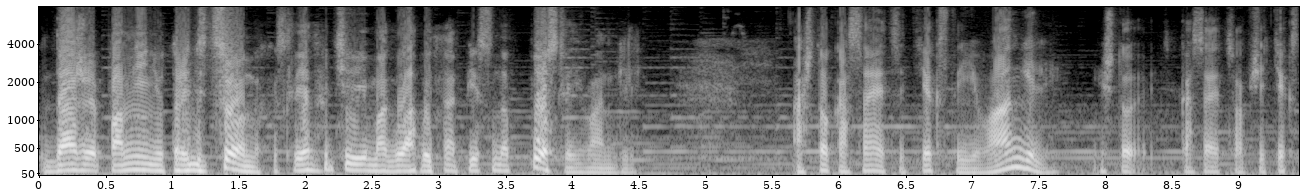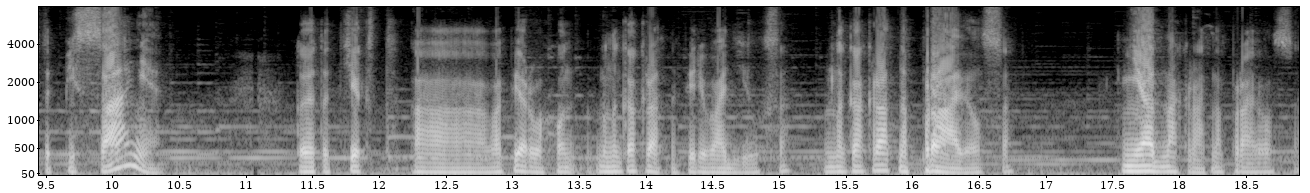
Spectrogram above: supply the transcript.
даже по мнению традиционных исследователей могла быть написана после Евангелия. А что касается текста Евангелий, и что касается вообще текста Писания, то этот текст, а, во-первых, он многократно переводился, многократно правился, неоднократно правился.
